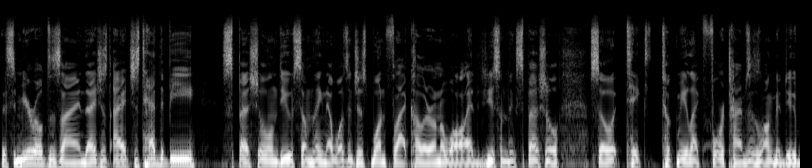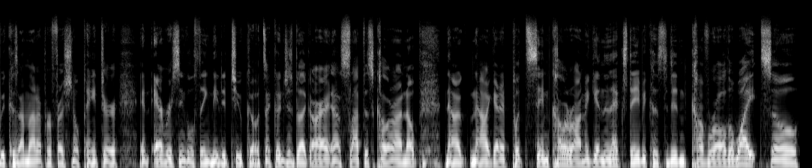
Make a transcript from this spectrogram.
this mural design that I just I just had to be special and do something that wasn't just one flat color on a wall. I had to do something special. So it takes took me like four times as long to do because I'm not a professional painter and every single thing needed two coats. I couldn't just be like, all right, I'll slap this color on. Nope. Now now I gotta put the same color on again the next day because it didn't cover all the white. So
